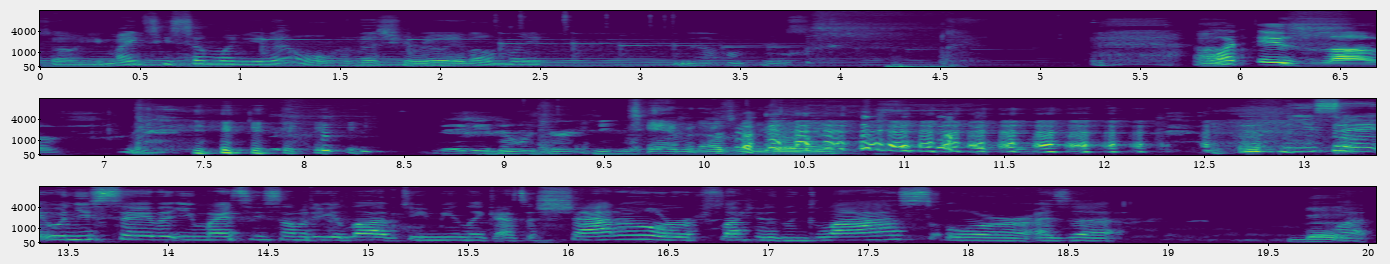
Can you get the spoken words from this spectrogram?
So you might see someone you know, unless you're really lonely. No. Uh, what is love? Maybe don't hurt me. Damn it! I was going to go there. When you say when you say that you might see somebody you love, do you mean like as a shadow or reflected in the glass or as a The, What?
